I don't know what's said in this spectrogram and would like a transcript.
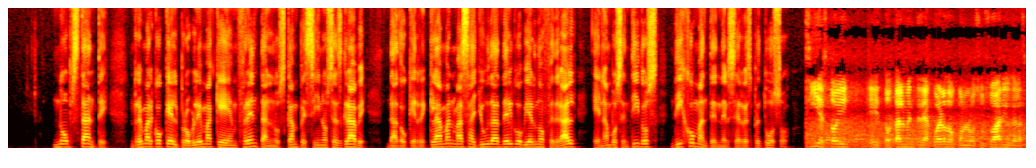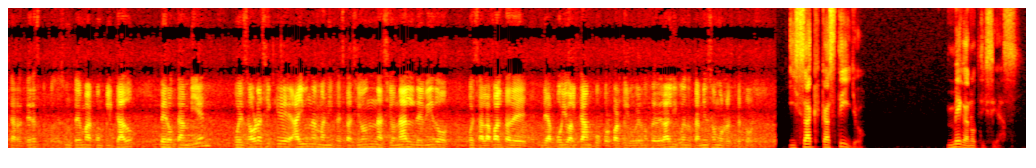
no obstante, remarcó que el problema que enfrentan los campesinos es grave, dado que reclaman más ayuda del gobierno federal. En ambos sentidos, dijo mantenerse respetuoso. Sí estoy eh, totalmente de acuerdo con los usuarios de las carreteras, que pues es un tema complicado, pero también pues ahora sí que hay una manifestación nacional debido pues a la falta de, de apoyo al campo por parte del gobierno federal y bueno, también somos respetuosos. Isaac Castillo, Mega Noticias.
